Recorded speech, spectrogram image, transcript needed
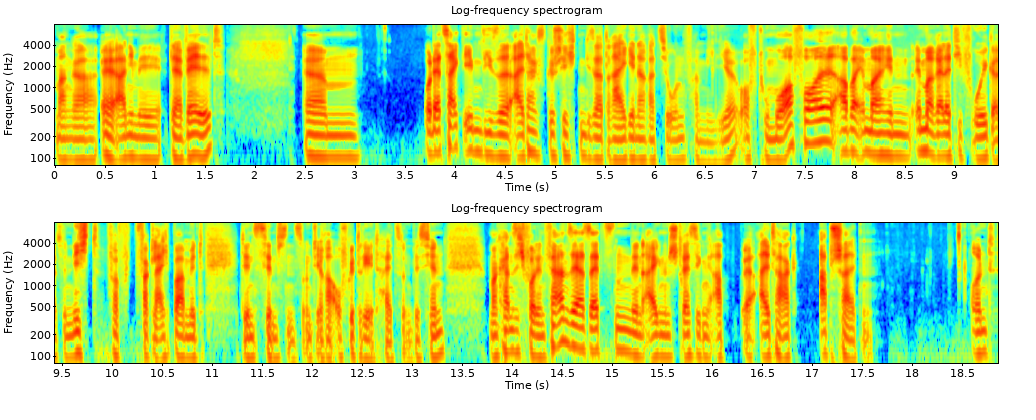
Manga, äh, Anime der Welt. Ähm, und er zeigt eben diese Alltagsgeschichten dieser drei Generationen Familie. Oft humorvoll, aber immerhin immer relativ ruhig, also nicht ver vergleichbar mit den Simpsons und ihrer Aufgedrehtheit so ein bisschen. Man kann sich vor den Fernseher setzen, den eigenen stressigen Ab äh, Alltag abschalten. Und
